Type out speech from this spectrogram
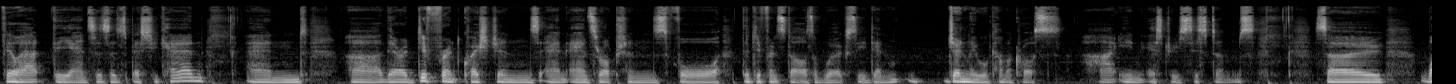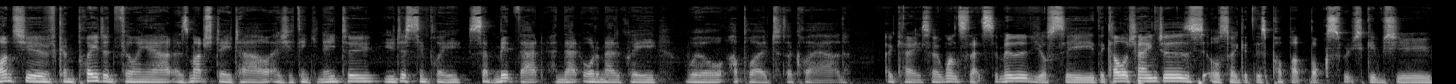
fill out the answers as best you can, and uh, there are different questions and answer options for the different styles of works you generally will come across uh, in estuary systems. So once you've completed filling out as much detail as you think you need to, you just simply submit that and that automatically will upload to the cloud. Okay, so once that's submitted, you'll see the color changes. Also, get this pop up box which gives you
